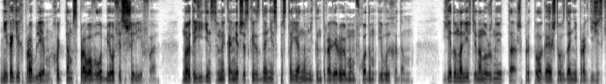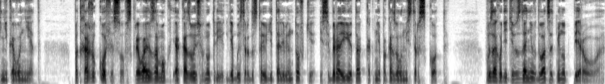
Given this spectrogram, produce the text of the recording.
Никаких проблем, хоть там справа в лобби офис шерифа. Но это единственное коммерческое здание с постоянным неконтролируемым входом и выходом. Еду на лифте на нужный этаж, предполагая, что в здании практически никого нет. Подхожу к офису, вскрываю замок и оказываюсь внутри, где быстро достаю детали винтовки и собираю ее так, как мне показывал мистер Скотт. Вы заходите в здание в 20 минут первого.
